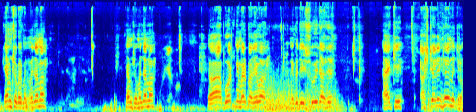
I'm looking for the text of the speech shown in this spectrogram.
કેમ છો ભાઈબંધ મજામાં? કેમ છો? મજામાં? આ બોટની મારી પાસે રહેવા ને બધી સુવિધા છે. અહીંથી આ સ્ટેરિંગ છે ને મિત્રો?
